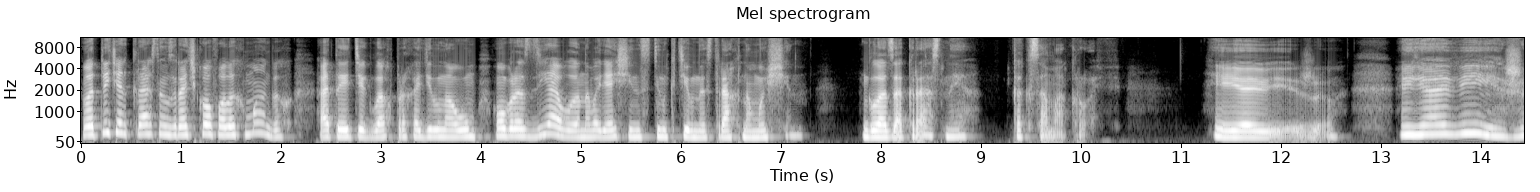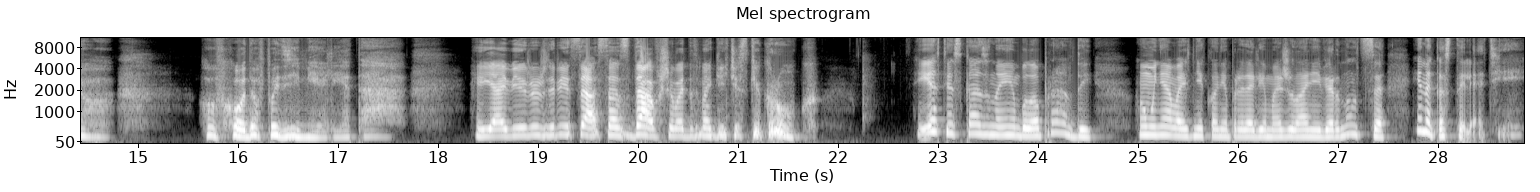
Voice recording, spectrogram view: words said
В отличие от красных зрачков алых магов, от этих глаз проходил на ум образ дьявола, наводящий инстинктивный страх на мужчин. Глаза красные, как сама кровь. Я вижу, я вижу. У входа в подземелье, да. Я вижу жреца, создавшего этот магический круг. Если сказанное им было правдой, у меня возникло непреодолимое желание вернуться и накостылять ей.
